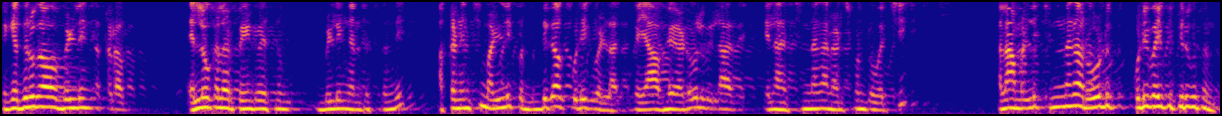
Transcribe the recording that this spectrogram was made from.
మీకు ఎదురుగా ఓ బిల్డింగ్ అక్కడ ఎల్లో కలర్ పెయింట్ వేసిన బిల్డింగ్ అనిపిస్తుంది అక్కడ నుంచి మళ్ళీ కొద్దిగా కుడికి వెళ్ళాలి. ఒక యాభై అడుగులు ఇలా ఇలా చిన్నగా నడుచుకుంటూ వచ్చి అలా మళ్ళీ చిన్నగా రోడ్డు కుడి వైపు తిరుగుతుంది.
